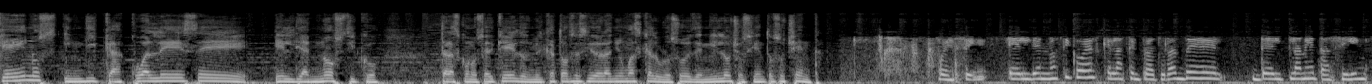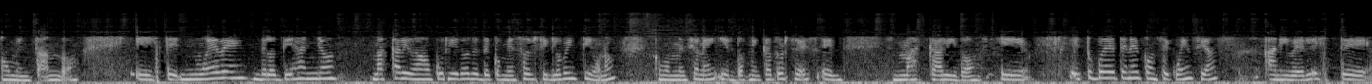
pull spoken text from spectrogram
¿Qué nos indica cuál es eh, el diagnóstico tras conocer que el 2014 ha sido el año más caluroso desde 1880? Pues sí, el diagnóstico es que las temperaturas del planeta siguen aumentando. Este, nueve de los diez años más cálidos han ocurrido desde el comienzo del siglo XXI, como mencioné, y el 2014 es el más cálido. Eh, esto puede tener consecuencias a nivel este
